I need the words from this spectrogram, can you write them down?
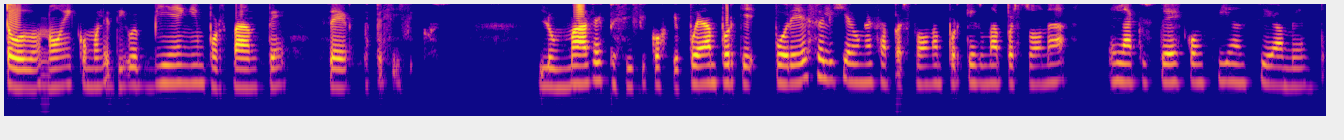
todo, ¿no? Y como les digo, es bien importante ser específicos. lo más específicos que puedan, porque por eso eligieron a esa persona, porque es una persona en la que ustedes confían ciegamente.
